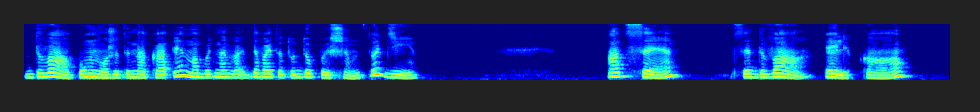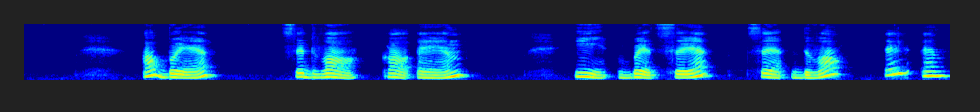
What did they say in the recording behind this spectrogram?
2 помножити на КН, мабуть, давайте тут допишемо. Тоді АЦ це 2 ЛК, АБ це 2 КН і БЦ це 2 ЛН.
